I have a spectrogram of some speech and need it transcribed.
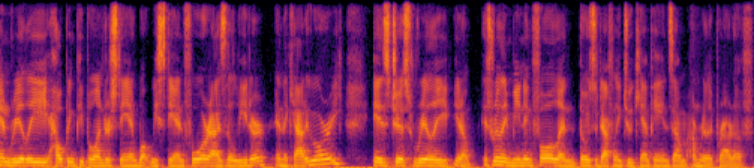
and really helping people understand what we stand for as the leader in the category is just really, you know, it's really meaningful. And those are definitely two campaigns I'm, I'm really proud of.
